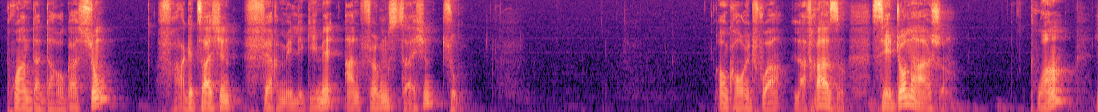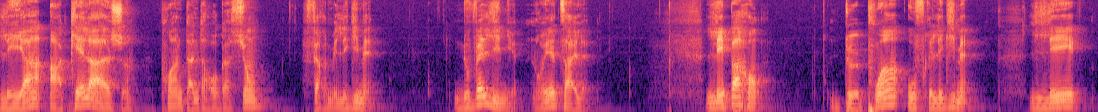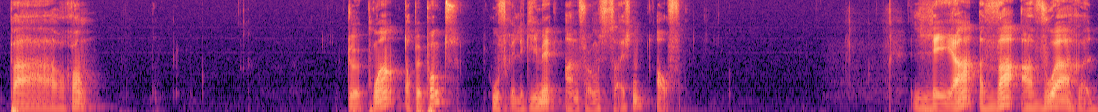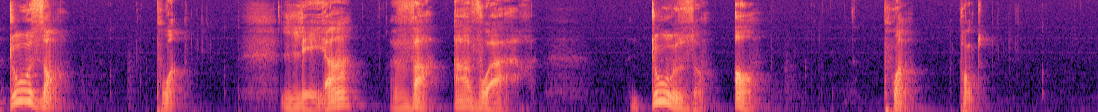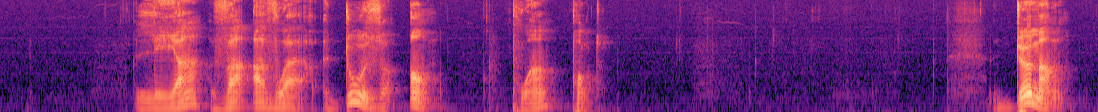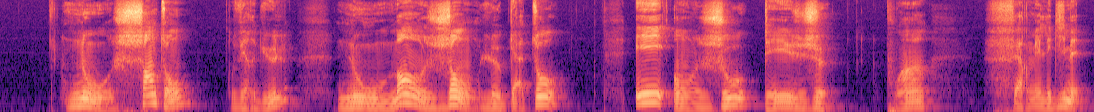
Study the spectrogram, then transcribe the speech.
Point d'interrogation, Fragezeichen, fermez les guillemets, Anführungszeichen zu. Encore une fois, la phrase, c'est dommage. Point, Léa a quel âge? Point d'interrogation, fermez les guillemets. Nouvelle ligne, neue Zeile. Les parents. Deux points, ouvrez les guillemets. Les parents. Deux points, Doppelpunkt, ouvrez les guillemets, Anführungszeichen auf. Léa va avoir 12 ans. Point. Léa va avoir 12 ans. Point. Punkt. Léa va avoir 12 ans. Point. Punkt. Demain, nous chantons, virgule, nous mangeons le gâteau et on joue des jeux. Point fermez les guillemets.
